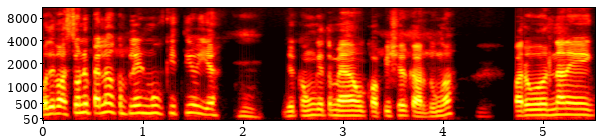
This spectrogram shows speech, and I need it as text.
ਉਹਦੇ ਵਾਸਤੇ ਉਹਨੇ ਪਹਿਲਾਂ ਕੰਪਲੇਂਟ ਮੂਵ ਕੀਤੀ ਹੋਈ ਹੈ। ਜੇ ਕਹੋਗੇ ਤਾਂ ਮੈਂ ਉਹ ਕਾਪੀ ਸ਼ੇਅਰ ਕਰ ਦੂੰਗਾ। ਪਰ ਉਹ ਉਹਨਾਂ ਨੇ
